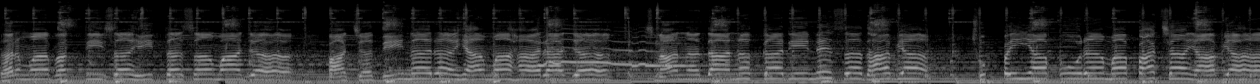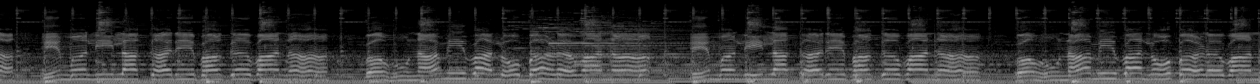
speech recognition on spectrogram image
ધર્મ ભક્તિ સહિત સમાજ પાંચ દિન રહ્યા મહારાજ, સ્નાન દાન કરીને સધાવ્યા. છુપૈયા પુરમાં પાછા આવ્યા. એમ લીલા કરે ભગવાન, બહુ નામી વાલો બળવાન. એમ લીલા કરે ભગવાન, બહુ નામી વાલો બળવાન.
